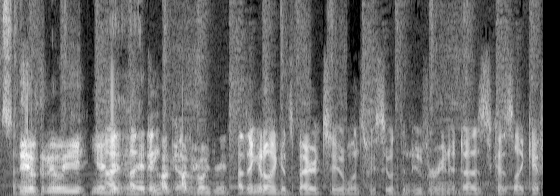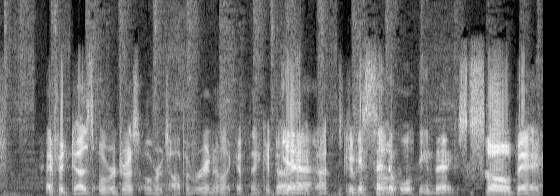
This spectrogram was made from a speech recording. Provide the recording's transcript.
So They literally, yeah, I- they, I they think, hard, hard drawing to it. I think it only gets better too once we see what the new Varina does. Because like if if it does overdress over top of Varina, like I think it does, Yeah, like, that's gonna be can send the whole thing back. so big.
